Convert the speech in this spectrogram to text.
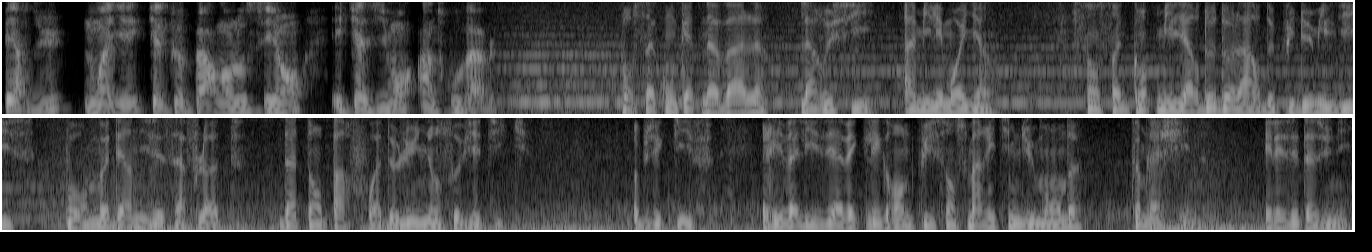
perdu, noyé quelque part dans l'océan et quasiment introuvable. Pour sa conquête navale, la Russie a mis les moyens. 150 milliards de dollars depuis 2010 pour moderniser sa flotte, datant parfois de l'Union soviétique. Objectif rivaliser avec les grandes puissances maritimes du monde, comme la Chine et les États-Unis.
